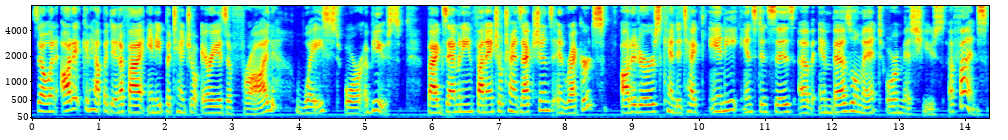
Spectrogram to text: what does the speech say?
So, an audit can help identify any potential areas of fraud, waste, or abuse. By examining financial transactions and records, auditors can detect any instances of embezzlement or misuse of funds.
